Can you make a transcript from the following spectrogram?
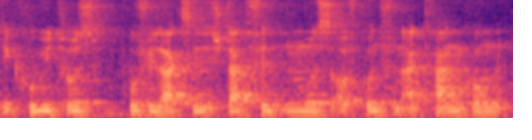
die Kubitus-Prophylaxe, die stattfinden muss aufgrund von Erkrankungen,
